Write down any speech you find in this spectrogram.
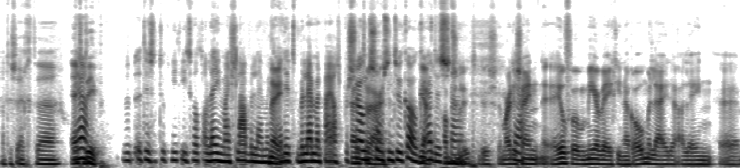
Het is echt, eh, echt Ja. diep. Het is natuurlijk niet iets wat alleen mijn slaap belemmert. Nee. Dit belemmert mij als persoon Uiteraard. soms natuurlijk ook. Ja, hè? Dus, eh, absoluut. Dus, maar er ja. zijn eh, heel veel meer wegen die naar Rome leiden. Alleen ehm,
